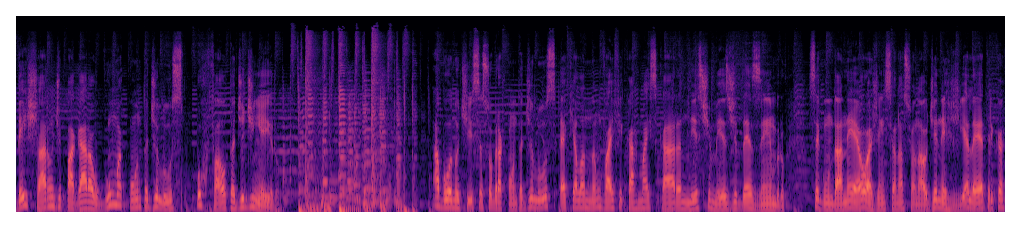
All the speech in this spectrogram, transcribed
deixaram de pagar alguma conta de luz por falta de dinheiro. A boa notícia sobre a conta de luz é que ela não vai ficar mais cara neste mês de dezembro. Segundo a ANEEL, Agência Nacional de Energia Elétrica,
